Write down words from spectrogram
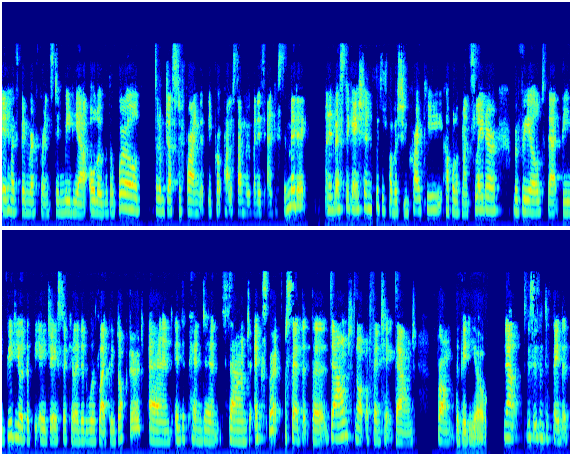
It has been referenced in media all over the world, sort of justifying that the pro Palestine movement is anti Semitic. An investigation, which was published in Crikey a couple of months later, revealed that the video that the AJ circulated was likely doctored, and independent sound expert said that the sound, not authentic sound from the video. Now, this isn't to say that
